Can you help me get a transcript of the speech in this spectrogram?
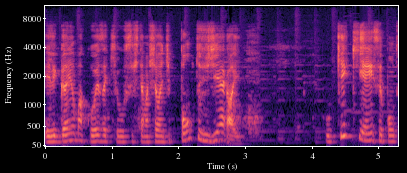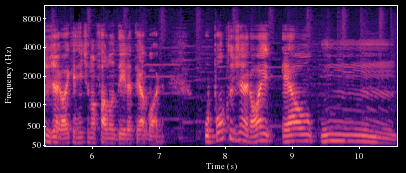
ele ganha uma coisa que o sistema chama de pontos de herói. O que, que é esse ponto de herói que a gente não falou dele até agora? O ponto de herói é um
